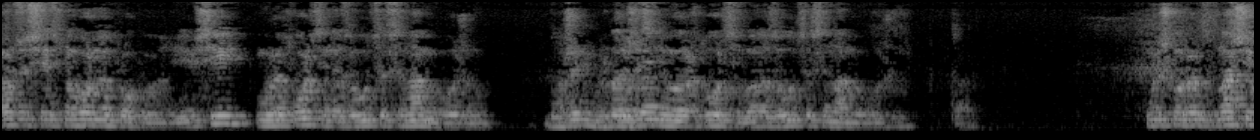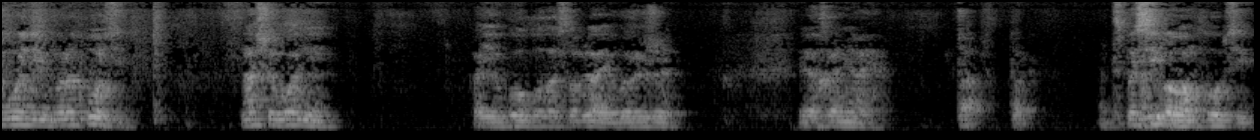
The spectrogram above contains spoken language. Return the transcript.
там же ще є Нагорної проповіді. І всі миротворці називаються синами Божими. Блажені мир. Блажені миротворці, вони називаються синами Божими. Так. Ми ж наші воїни миротворці. Наші воїни, хай їх Бог благословляє, береже і охороняє. Так, так. Спасибо вам, хлопці,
